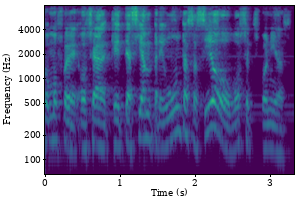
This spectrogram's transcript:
¿Cómo fue? O sea, ¿que te hacían preguntas así o vos exponías?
